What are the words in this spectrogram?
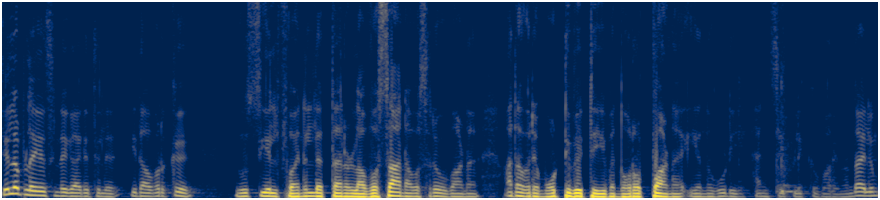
ചില പ്ലേയേഴ്സിന്റെ കാര്യത്തിൽ ഇത് അവർക്ക് യു സി എൽ ഫൈനലിലെത്താനുള്ള അവസാന അവസരവുമാണ്. അതവരെ മോട്ടിവേറ്റ് ചെയ്യുമെന്ന് ഉറപ്പാണ് എന്നുകൂടി ഹാൻസി ഫ്ലിക്ക് പറയുന്നു. എന്തായാലും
